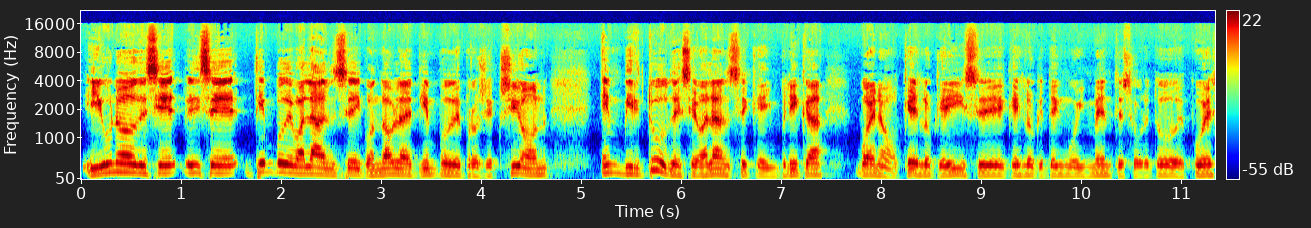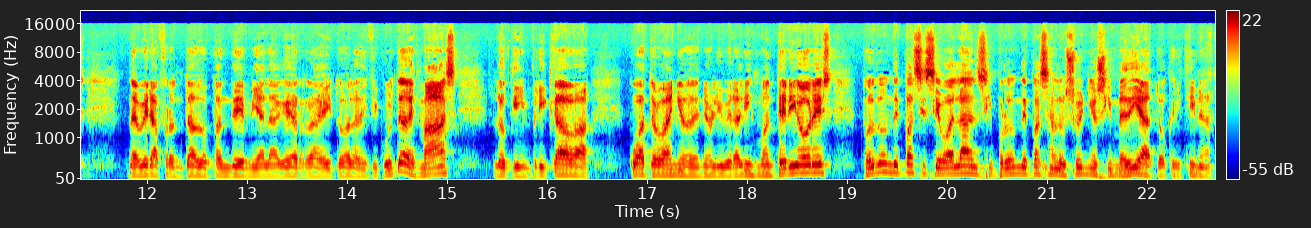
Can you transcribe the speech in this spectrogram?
Y uno dice, dice tiempo de balance, y cuando habla de tiempo de proyección, en virtud de ese balance que implica, bueno, qué es lo que hice, qué es lo que tengo en mente, sobre todo después de haber afrontado pandemia, la guerra y todas las dificultades, más lo que implicaba cuatro años de neoliberalismo anteriores. ¿Por dónde pasa ese balance y por dónde pasan los sueños inmediatos, Cristina?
